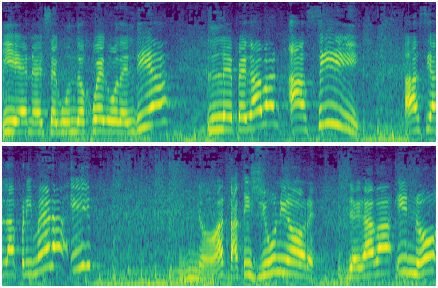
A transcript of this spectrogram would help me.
Y en el segundo juego del día le pegaban así hacia la primera y no, a Tatis Jr. llegaba y no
